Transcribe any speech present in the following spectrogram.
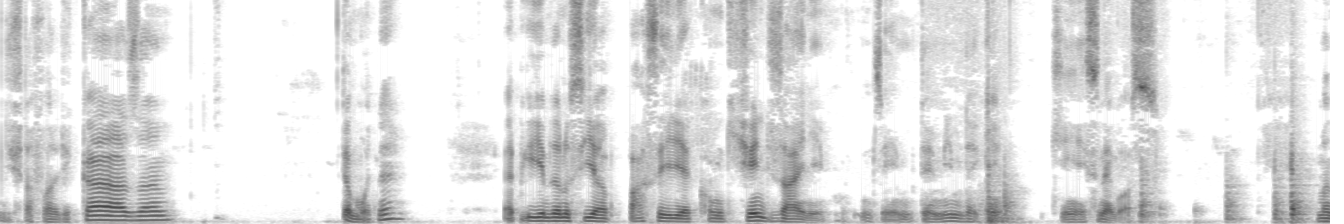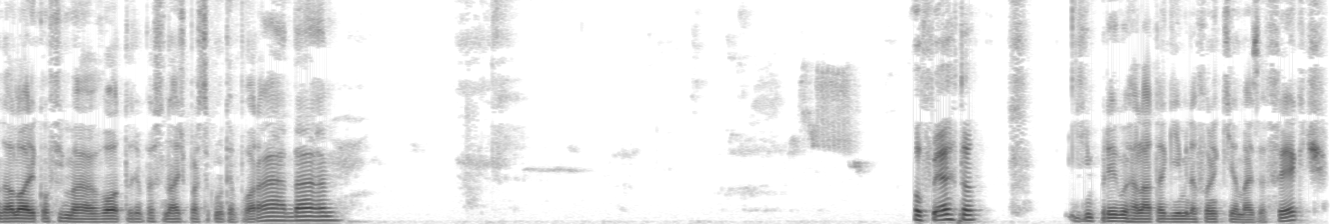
de estar fora de casa. Tem um monte, né? Epic Games anuncia parceria com Kitchen Design. Não sei, a mínima ideia quem, quem é esse negócio. Mandalorian confirma a volta de um personagem para a segunda temporada. Oferta de emprego relata a game da franquia Mass Effect.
